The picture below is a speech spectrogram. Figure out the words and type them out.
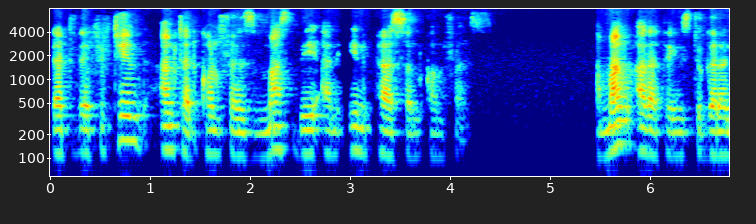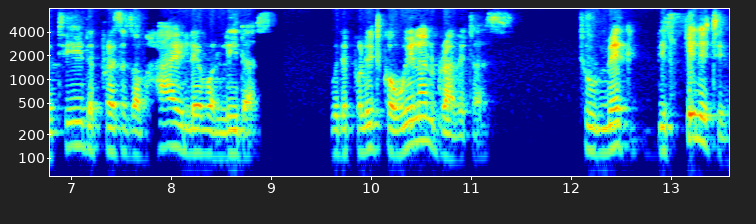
that the 15th UNCTAD conference must be an in-person conference. Among other things, to guarantee the presence of high-level leaders with the political will and gravitas to make definitive,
